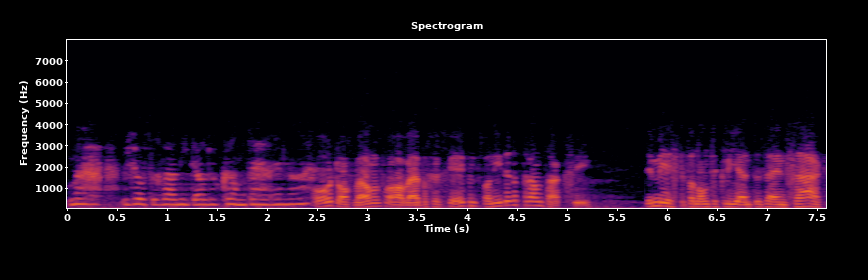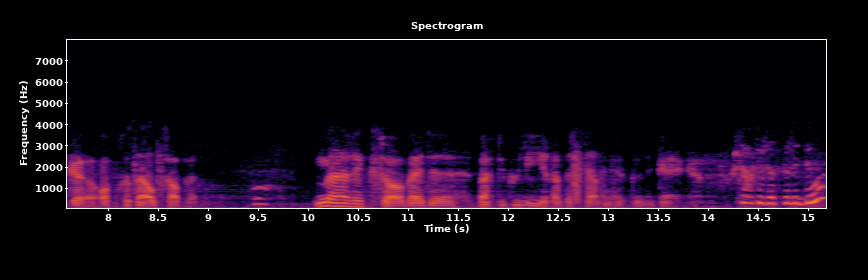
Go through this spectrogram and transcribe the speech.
Maar u zult toch wel niet al uw klanten herinneren? Oh, toch wel, mevrouw. We hebben gegevens van iedere transactie. De meeste van onze cliënten zijn zaken of gezelschappen. Oh. Maar ik zou bij de particuliere bestellingen kunnen kijken. Zou u dat willen doen?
